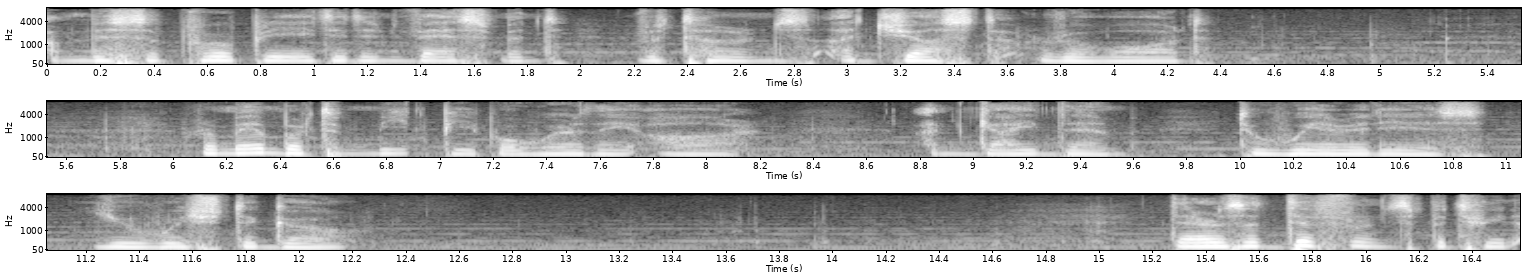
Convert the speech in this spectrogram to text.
a misappropriated investment returns a just reward. Remember to meet people where they are and guide them to where it is you wish to go. There is a difference between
